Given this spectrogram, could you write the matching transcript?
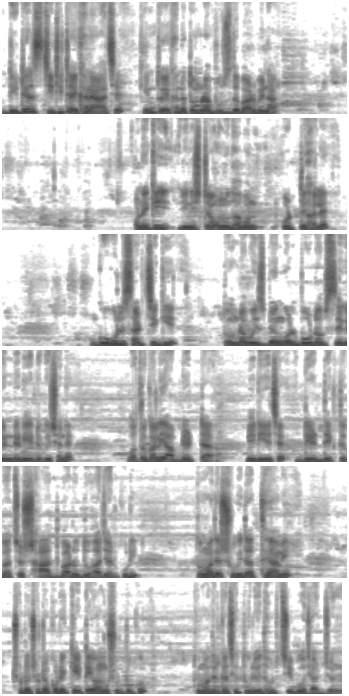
details চিঠিটা এখানে আছে, কিন্তু এখানে তোমরা বুঝতে পারবে না। অনেকেই জিনিসটা অনুধাবন করতে হলে গুগল সার্চে গিয়ে তোমরা West Bengal Board of Secondary এডুকেশনে গতকালই আপডেটটা বেরিয়েছে। ডেট দেখতে পাচ্ছ, সাত বারো দু হাজার কুড়ি। তোমাদের সুবিধার্থে আমি ছোটো ছোটো করে কেটে অংশটুকু তোমাদের কাছে তুলে ধরছি বোঝার জন্য।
